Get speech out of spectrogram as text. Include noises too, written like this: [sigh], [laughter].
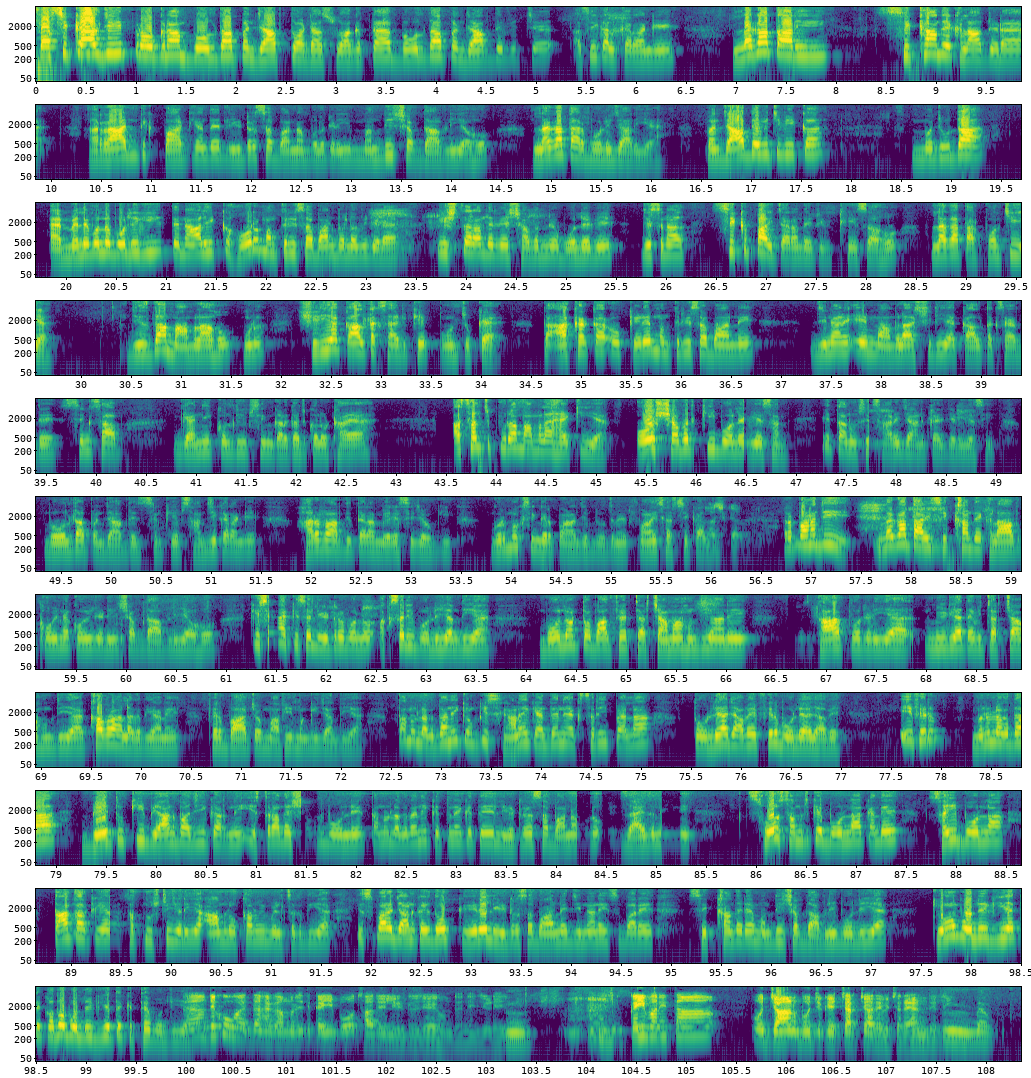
ਸਤਿ ਸ਼੍ਰੀ ਅਕਾਲ ਜੀ, ਪ੍ਰੋਗਰਾਮ ਬੋਲਦਾ ਪੰਜਾਬ ਤੁਹਾਡਾ ਸਵਾਗਤ ਹੈ। ਬੋਲਦਾ ਪੰਜਾਬ ਦੇ ਵਿੱਚ ਅਸੀਂ ਗੱਲ ਕਰਾਂਗੇ ਲਗਾਤਾਰ ਹੀ ਸਿੱਖਾਂ ਦੇ ਖਿਲਾਫ ਜਿਹੜਾ ਰਾਜਨੀਤਿਕ ਪਾਰਟੀਆਂ ਦੇ ਲੀਡਰ ਸਾਹਿਬਾਨਾਂ ਵੱਲੋਂ ਜਿਹੜੀ ਮੰਦੀ ਸ਼ਬਦਾਵਲੀ ਆ ਉਹ ਲਗਾਤਾਰ ਬੋਲੀ ਜਾ ਰਹੀ ਹੈ। ਪੰਜਾਬ ਦੇ ਵਿੱਚ ਵੀ ਇੱਕ ਮੌਜੂਦਾ ਐਮਐਲਏ ਵੱਲੋਂ ਬੋਲੀ ਗਈ ਤੇ ਨਾਲ ਇੱਕ ਹੋਰ ਮੰਤਰੀ ਸਾਹਿਬਾਨ ਵੱਲੋਂ ਵੀ ਜਿਹੜਾ ਇਸ ਤਰ੍ਹਾਂ ਦੇ ਜਿਹੜੇ ਸ਼ਬਦ ਨੇ ਉਹ ਬੋਲੇ ਗਏ, ਜਿਸ ਨਾਲ ਸਿੱਖ ਭਾਈਚਾਰਿਆਂ ਦੇ ਵਿੱਚ ਠੇਸ ਆ ਉਹ ਲਗਾਤਾਰ ਪਹੁੰਚੀ ਹੈ। ਜਿਸ ਦਾ ਮਾਮਲਾ ਉਹ ਹੁਣ ਸ਼੍ਰੀ ਅਕਾਲ ਤਖਤ ਸਾਹਿਬ ਵਿਖੇ ਪਹੁੰਚ ਚੁੱਕਾ ਹੈ। ਤਾਂ ਆਖਰਕਾਰ ਉਹ ਕਿਹੜੇ ਮੰਤਰੀ ਸਾਹਿਬਾਨ ਨੇ ਜਿਨ੍ਹਾਂ ਨੇ ਇਹ ਮਾਮਲਾ ਸ਼੍ਰੀ ਅਕਾਲ ਤਖਤ ਸਾਹਿਬ ਦੇ ਸਿੰਘ ਸਾਹਿਬ ਗਿਆਨੀ ਕੁਲਦੀਪ ਸਿੰਘ ਗੜਗਜ ਕੋਲ ਉਠਾਇਆ ਹੈ। ਅਸਲ 'ਚ ਪੂਰਾ ਮਾਮਲਾ ਹੈ ਕੀ ਹੈ? ਉਹ ਸ਼ਬਦ ਕੀ ਬੋਲੇ ਗਏ ਸਨ? ਇਹ ਤੁਹਾਨੂੰ ਅਸੀਂ ਸਾਰੀ ਜਾਣਕਾਰੀ ਜਿਹੜੀ ਅਸੀਂ ਬੋਲਦਾ ਪੰਜਾਬ ਦੇ ਸੰਖੇਪ ਸਾਂਝੀ ਕਰਾਂਗੇ। ਹਰ ਵਾਰ ਦੀ ਤਰ੍ਹਾਂ ਮੇਰੇ ਸਹਿਯੋਗੀ ਗੁਰਮੁਖ ਸਿੰਘ ਰਪਾਣਾ ਜੀ ਮੌਜੂਦ ਨੇ। ਪਾਣੀ ਸਤਿ ਸ਼੍ਰੀ ਅਕਾਲ ਜੀ। ਰਪਾਣਾ ਜੀ, ਲਗਾਤਾਰ ਹੀ ਸਿੱਖਾਂ ਦੇ ਖਿਲਾਫ ਕੋਈ ਨਾ ਕੋਈ ਜਿਹੜੀ ਸ਼ਬਦਾਵਲੀ ਆ ਉਹ ਕਿਸੇ ਨਾ ਕਿਸੇ ਲੀਡਰ ਵੱਲੋਂ ਅਕਸਰ ਹੀ ਬੋਲੀ ਜਾਂਦੀ ਹੈ। ਬੋਲਣ ਤੋਂ ਬਾਅਦ ਫਿਰ ਚਰਚਾਵਾਂ ਹੁੰਦੀਆਂ ਨੇ। ਥਾਰਪੁਰ ਜਿਹੜੀ ਆ, ਮੀਡੀਆ ਤੇ ਵੀ ਚਰਚਾ ਹੁੰਦੀ ਆ, ਖਬਰਾਂ ਲੱਗਦੀਆਂ ਨੇ, ਫਿਰ ਬਾਅਦ ਚੋਂ ਮਾਫੀ ਮੰਗੀ ਜਾਂਦੀ ਆ। ਤੁਹਾਨੂੰ ਲੱਗਦਾ ਨਹੀਂ ਕਿਉਂਕਿ ਸਿਆਣੇ ਕਹਿੰਦੇ ਨੇ ਅਕਸਰ ਹੀ ਪਹਿਲਾਂ ਤੋਲਿਆ ਜਾਵੇ, ਫਿਰ ਬੋਲਿਆ ਜਾਵੇ। ਇਹ ਫਿਰ ਮੈਨੂੰ ਲੱਗਦਾ ਬੇਤੁਕੀ ਬਿਆਨਬਾਜ਼ੀ ਕਰਨੀ, ਇਸ ਤਰ੍ਹਾਂ ਦੇ ਸ਼ਬਦ ਬੋਲਨੇ, ਤੁਹਾਨੂੰ ਲੱਗਦਾ ਨਹੀਂ ਕਿਤਨੇ ਕਿਤੇ ਲੀਡਰ ਸਾਹਿਬਾਨਾਂ ਵੱਲੋਂ ਇਹ ਜਾਇਜ਼ ਨਹੀਂ ਨੇ? ਸੋਚ ਸਮਝ ਕੇ ਬੋਲਣਾ ਕਹਿੰਦੇ ਸਹੀ ਬੋਲਣਾ ਤਾਂ ਕਰਕੇ ਸਤਨੁਸ਼ਟੀ ਜਿਹੜੀ ਆ ਆਮ ਲੋਕਾਂ ਨੂੰ ਵੀ ਮਿਲ ਸਕਦੀ ਹੈ। ਇਸ ਬਾਰੇ ਜਾਣਕਾਰੀ ਦਿਓ ਕਿਹੜੇ ਲੀਡਰ ਸਾਹਿਬਾਨ ਨੇ ਜਿਨ੍ਹਾਂ ਨੇ ਇਸ ਬਾਰੇ ਸਿੱਖਾਂ ਦੇ ਜਿਹੜੇ ਮੰਦੀ ਸ਼ਬਦਾਵਲੀ ਬੋਲੀ ਹੈ ਕਿਉਂ ਬੋਲੀ ਗਈ ਹੈ ਤੇ ਕਦੋਂ ਬੋਲੀ ਗਈ ਹੈ ਤੇ ਕਿੱਥੇ ਬੋਲੀ ਹੈ? ਦੇਖੋ ਇਦਾਂ ਹੈਗਾ ਅਮਰਜੀਤ ਕਈ ਬਹੁਤ ਸਾਰੇ ਲੀਡਰ ਜਿਹੜੇ ਹੁੰਦੇ ਨੇ ਜਿਹੜੇ ਕਈ ਵਾਰੀ ਤਾਂ ਉਹ ਜਾਣ ਬੁੱਝ ਕੇ ਚਰਚਾ ਦੇ ਵਿੱਚ ਰਹਿਣ ਦੇ ਲਈ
